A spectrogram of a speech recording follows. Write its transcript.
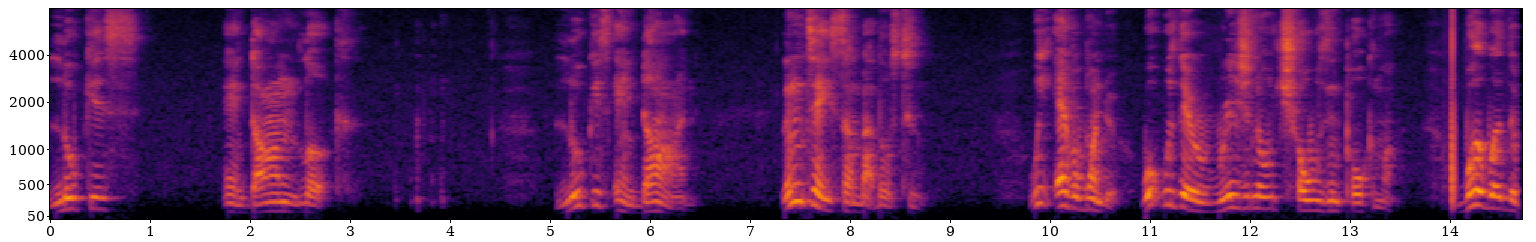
Lucas and Dawn look. Lucas and Dawn. Let me tell you something about those two. We ever wonder was the original chosen Pokemon? What was the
